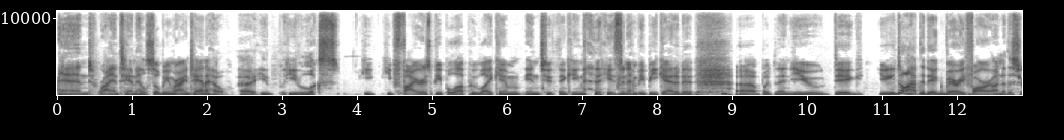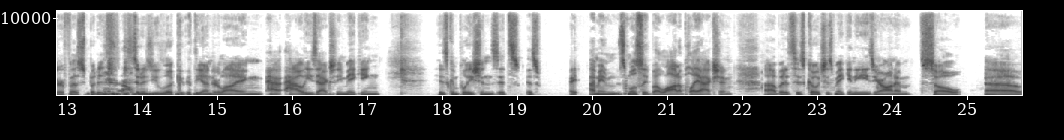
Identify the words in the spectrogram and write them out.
and Ryan Tannehill still being Ryan Tannehill. Uh, he he looks he he fires people up who like him into thinking that he's an MVP candidate. Uh, but then you dig. You, you, don't have to dig very far under the surface, but as, as soon as you look at the underlying how, how he's actually making his completions, it's it's I mean, it's mostly a lot of play action, uh, but it's his coach is making it easier on him. So, uh,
